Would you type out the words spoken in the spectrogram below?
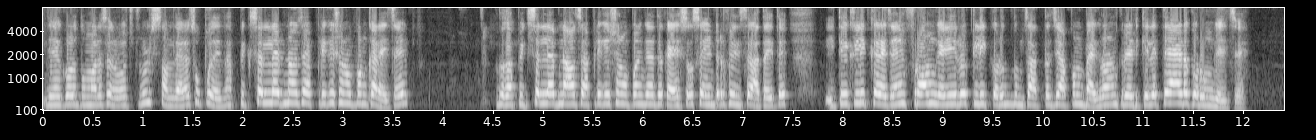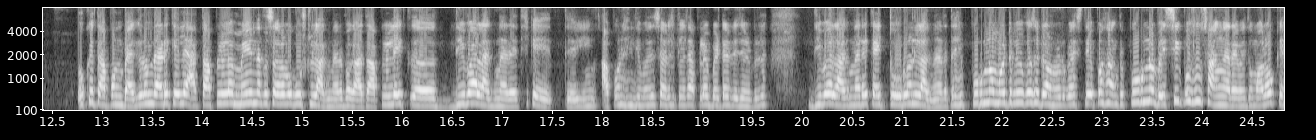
जेणेकरून तुम्हाला सर्व टूल्स समजायला सोपं जाईल. पिक्सल लॅब नावाचं ऍप्लिकेशन ओपन करायचं आहे बघा पिक्सल लॅब नावाचं ऍप्लिकेशन ओपन केलं तर काय असं इंटरफेस आता इथे इथे क्लिक करायचं आणि फ्रॉम गॅलरीवर क्लिक करून तुमचं आता जे आपण बॅकग्राऊंड क्रिएट केले ते ऍड करून घ्यायचं आहे ओके तर आपण बॅकग्राऊंड ऍड केले. आता आपल्याला मेन आता सर्व गोष्टी लागणार. बघा आता आपल्याला एक दिवा लागणार आहे. ठीक आहे? ते आपण हिंदीमध्ये सर्च केलं तर आपल्याला बेटर रिझल्ट भेटेल. दिवा लागणार आहे काही तोरण लागणार आहे. तर हे पूर्ण मटेरियल कसं डाउनलोड करायचं ते पण सांगते. पूर्ण बेसिकपासून सांगणार आहे मी तुम्हाला ओके?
